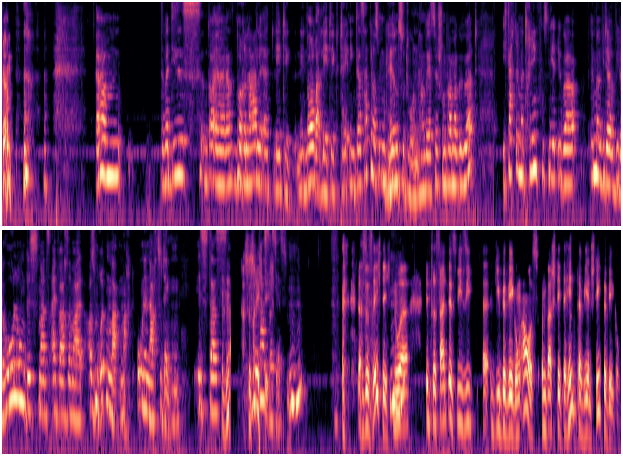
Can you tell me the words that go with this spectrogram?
ähm, aber dieses äh, Athletik, nee, Neuroathletik-Training, das hat ja was mit dem Gehirn zu tun, haben wir jetzt ja schon ein paar Mal gehört ich dachte immer, Training funktioniert über immer wieder Wiederholung, bis man es einfach so mal aus dem Rückenmark macht, ohne nachzudenken. Ist das, mhm, das ist wie richtig. passt das jetzt? Mhm. Das ist richtig. Mhm. Nur interessant ist, wie sieht äh, die Bewegung aus und was steht dahinter? Wie entsteht Bewegung?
